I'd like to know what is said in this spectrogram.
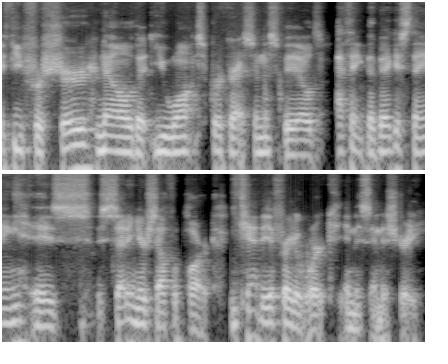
if you for sure know that you want to progress in this field, I think the biggest thing is setting yourself apart. You can't be afraid of work in this industry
